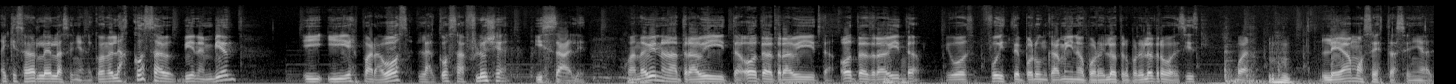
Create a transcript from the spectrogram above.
Hay que saber leer las señales. Cuando las cosas vienen bien y, y es para vos, la cosa fluye y sale. Cuando viene una trabita, otra trabita, otra trabita, y vos fuiste por un camino, por el otro, por el otro, vos decís, bueno, leamos esta señal.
